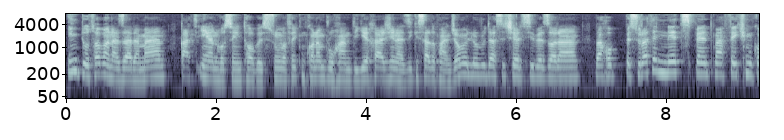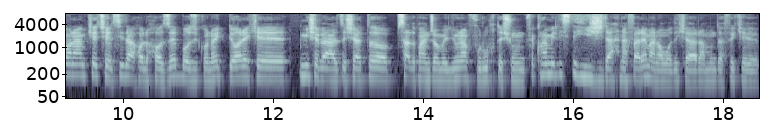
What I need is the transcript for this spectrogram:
این دوتا به نظر من قطعا واسه این تابستون و فکر می‌کنم رو هم دیگه خرجی نزدیک 150 میلیون رو دست چلسی بذارن. و خب به صورت نت سپند من فکر می‌کنم که چلسی در حال حاضر بازیکنایی داره که میشه به ارزش حتی 150 میلیون هم فروختشون. فکر کنم یه لیست 18 نفره من آماده کردم اون دفعه که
